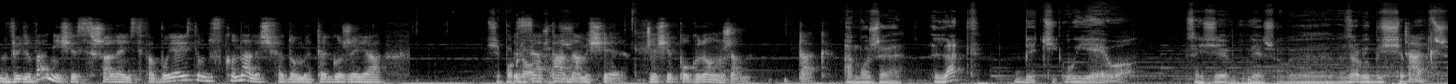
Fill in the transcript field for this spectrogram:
wyrwanie się z szaleństwa, bo ja jestem doskonale świadomy tego, że ja Się pogrążasz. zapadam się, że się pogrążam. Tak. A może lat by ci ujęło? W sensie, wiesz, e, zrobiłbyś się Tak. młodszy.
